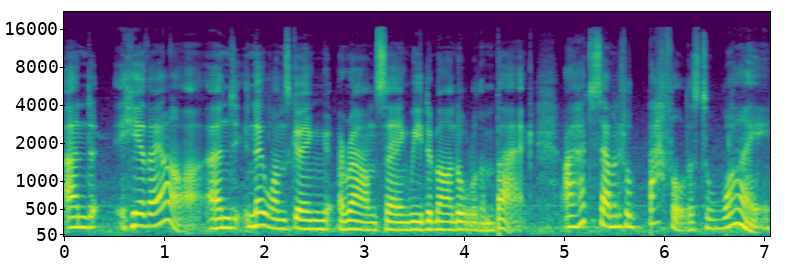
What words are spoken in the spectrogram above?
and here they are, and no one's going around saying we demand all of them back. I had to say I'm a little baffled as to why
